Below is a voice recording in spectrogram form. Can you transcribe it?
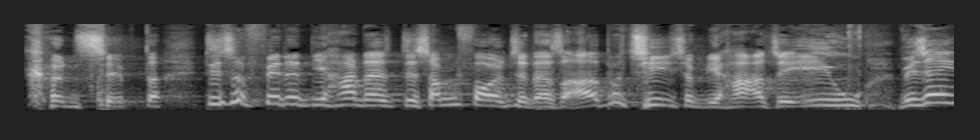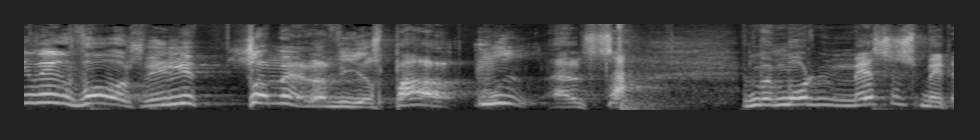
koncepter. Det er så fedt, at de har det, det samme forhold til deres eget parti, som de har til EU. Hvis ikke vi kan få vores vilje, så melder vi os bare ud, altså. Morten Messerschmidt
